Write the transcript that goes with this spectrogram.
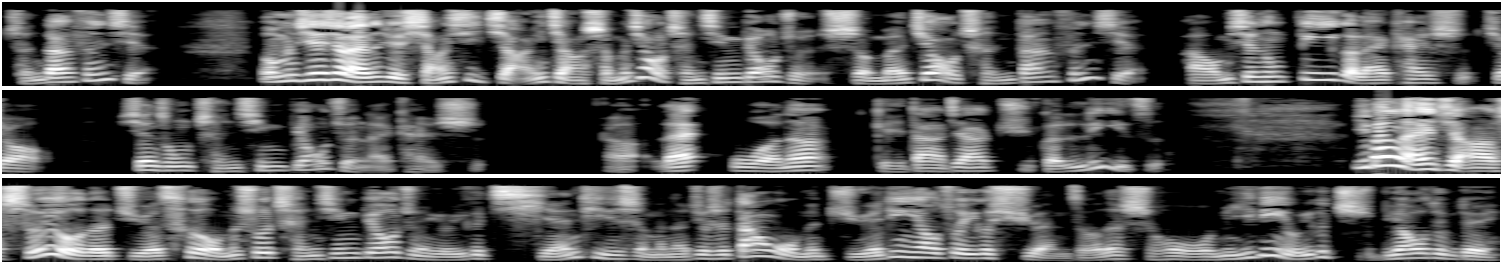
承担风险。那我们接下来呢就详细讲一讲什么叫澄清标准，什么叫承担风险啊。我们先从第一个来开始，叫先从澄清标准来开始啊。来，我呢给大家举个例子。一般来讲啊，所有的决策，我们说澄清标准有一个前提是什么呢？就是当我们决定要做一个选择的时候，我们一定有一个指标，对不对？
